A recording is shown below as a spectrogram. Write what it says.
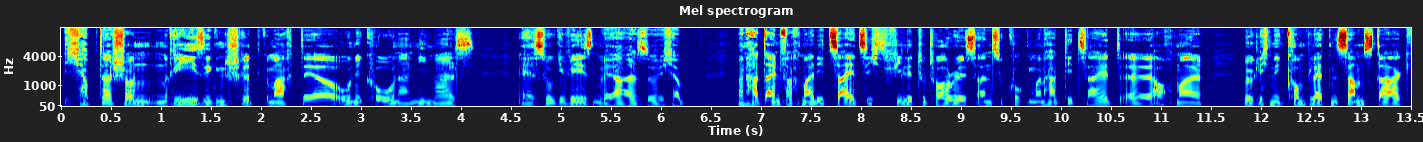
ich habe da schon einen riesigen Schritt gemacht, der ohne Corona niemals äh, so gewesen wäre. Also ich habe, man hat einfach mal die Zeit, sich viele Tutorials anzugucken. Man hat die Zeit, äh, auch mal wirklich einen kompletten Samstag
